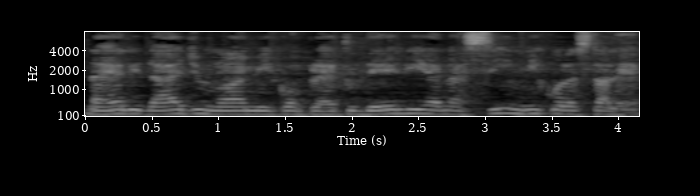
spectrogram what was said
Na realidade, o nome completo dele é Nassim Nicholas Taleb.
